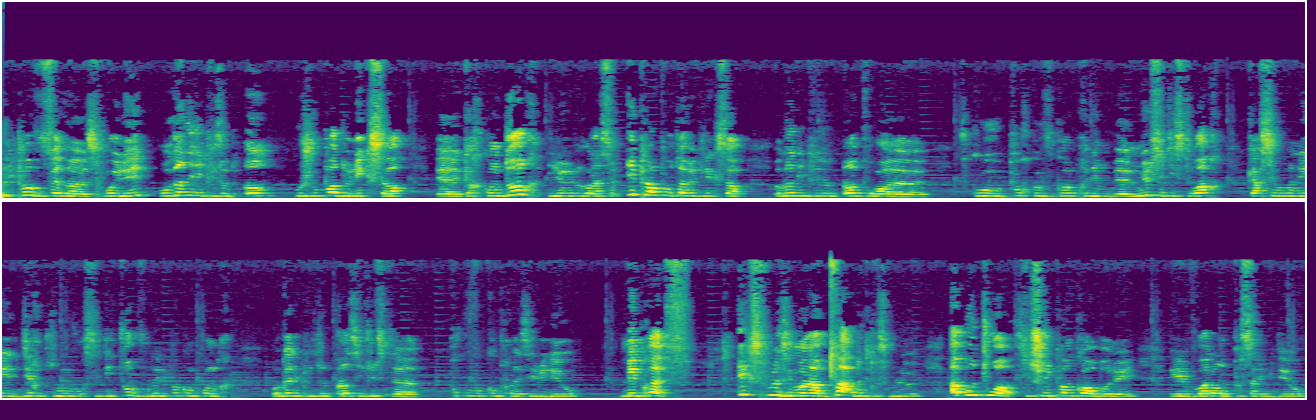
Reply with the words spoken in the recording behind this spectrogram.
ne pas vous faire euh, spoiler, regardez l'épisode 1 où je vous parle de Lexa. Euh, car Condor, il a une relation hyper importante avec Lexa. Regardez l'épisode 1 pour, euh, pour, que vous compreniez mieux cette histoire. Car si vous venez directement voir cette histoire, vous n'allez pas comprendre. Regardez l'épisode 1, c'est juste euh, pour que vous compreniez cette vidéo. Mais bref, explosez-moi la barre de pouce bleu. Abonne-toi si je n'es pas encore abonné. Et voilà, on passe à la vidéo.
